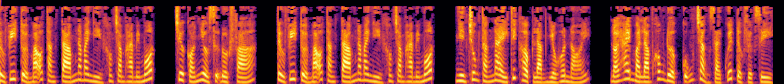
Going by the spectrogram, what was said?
Tử vi tuổi Mão tháng 8 năm 2021, chưa có nhiều sự đột phá. Tử vi tuổi Mão tháng 8 năm 2021, nhìn chung tháng này thích hợp làm nhiều hơn nói, nói hay mà làm không được cũng chẳng giải quyết được việc gì.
